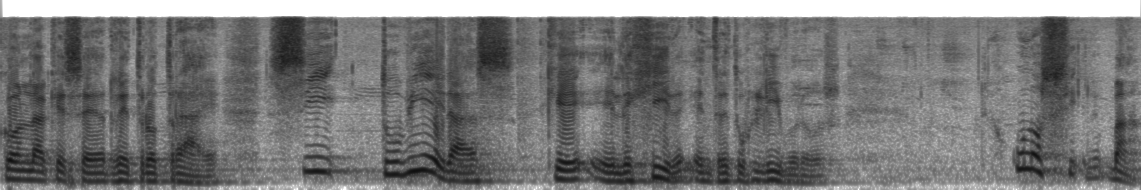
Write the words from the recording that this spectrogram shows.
con la que se retrotrae. Si tuvieras que elegir entre tus libros, uno, va,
